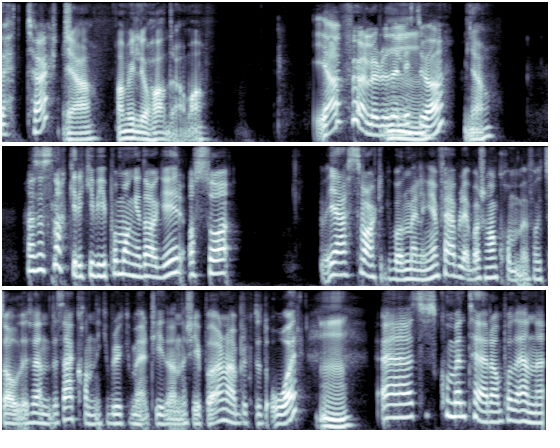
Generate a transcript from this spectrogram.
butthurt. Ja, han vil jo ha drama. Ja, føler du det litt, Mm. du òg? Ja. Altså, snakker ikke vi på mange dager, og så Jeg svarte ikke på den meldingen, for jeg ble bare sånn Han kommer faktisk aldri til å endre seg, jeg kan ikke bruke mer tid og energi på det. Nå har jeg brukt et år. Mm. Eh, så kommenterer han på det ene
